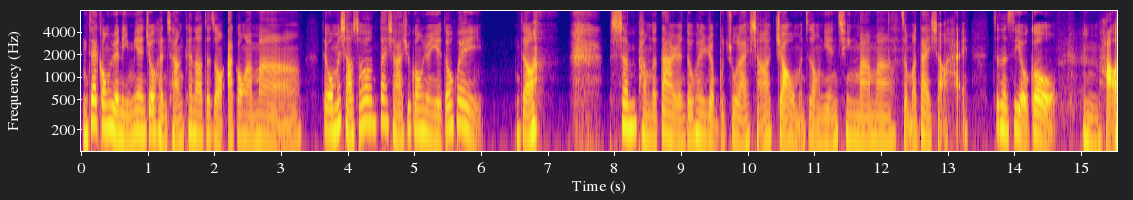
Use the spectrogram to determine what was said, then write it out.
你在公园里面就很常看到这种阿公阿嬷啊。对，我们小时候带小孩去公园，也都会，你知道，身旁的大人都会忍不住来想要教我们这种年轻妈妈怎么带小孩。真的是有够，嗯，好，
